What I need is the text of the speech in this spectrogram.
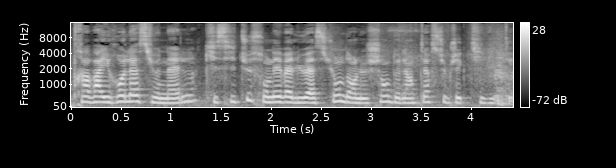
Travail relationnel qui situe son évaluation dans le champ de l'intersubjectivité.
